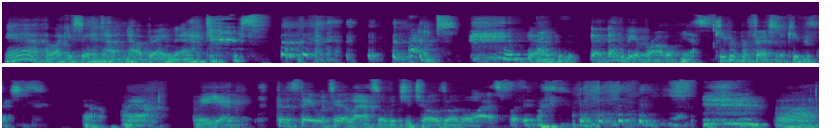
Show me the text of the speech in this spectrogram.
Yeah. Like you said, not, not bang the actors. right. yeah, yeah, that could be a problem. Yes, keep it professional. Keep it professional. Yeah, yeah. I mean, yeah, could have stayed with Ted Lasso, but you chose otherwise. But, uh,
